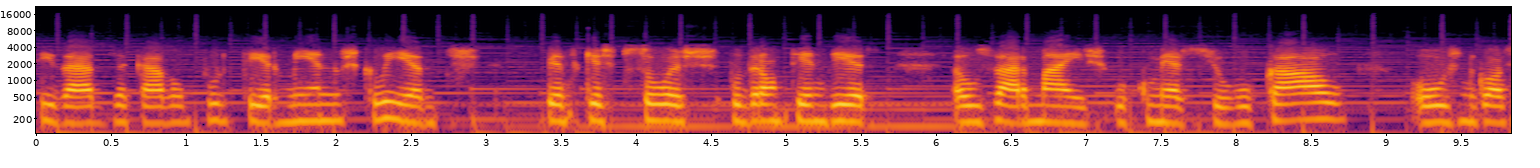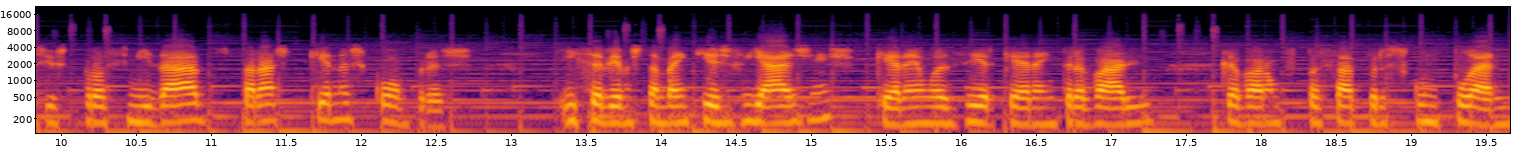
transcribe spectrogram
cidades acabam por ter menos clientes. Penso que as pessoas poderão tender a usar mais o comércio local ou os negócios de proximidade para as pequenas compras. E sabemos também que as viagens, quer em lazer, quer em trabalho, acabaram por passar para segundo plano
